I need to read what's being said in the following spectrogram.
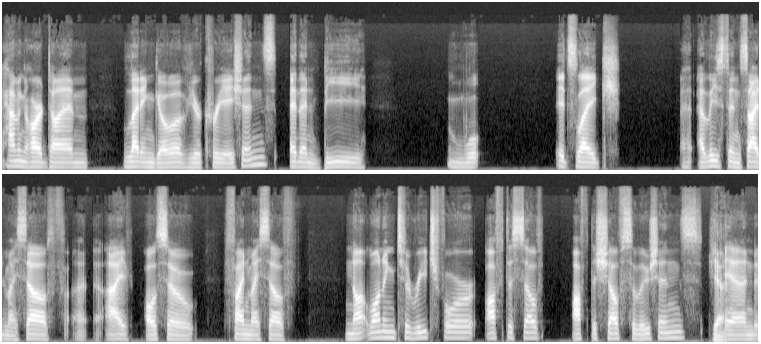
having a hard time letting go of your creations, and then B, it's like, at least inside myself, uh, I also find myself not wanting to reach for off the self off the shelf solutions Yeah. and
